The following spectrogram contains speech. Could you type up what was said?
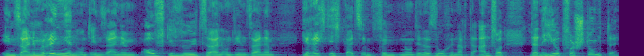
in seinem Ringen und in seinem Aufgewühltsein und in seinem Gerechtigkeitsempfinden und in der Suche nach der Antwort, dann Hiob verstummte.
